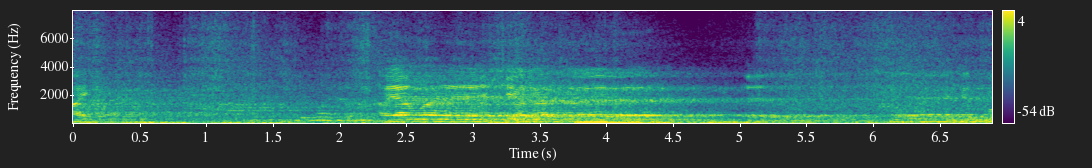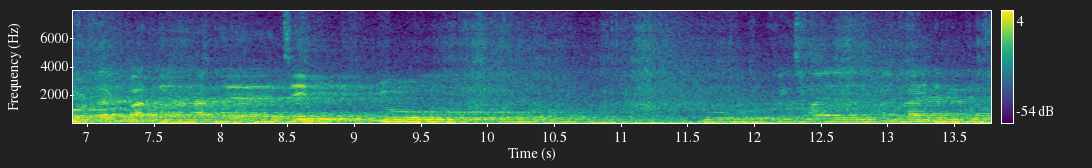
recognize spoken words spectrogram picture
Hi, I am uh, here at the uh, headquarters, but uh, at the gym to to fix my my because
